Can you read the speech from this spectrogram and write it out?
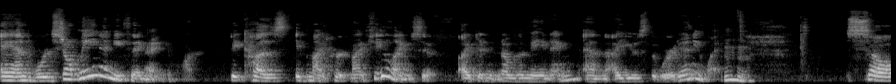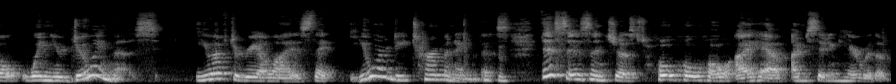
and words don't mean anything Right. anymore because it might hurt my feelings if I didn't know the meaning and I use the word anyway. Mhm. So when you're doing this, you have to realize that you are determining this. Mm-hmm. This isn't just ho ho ho. I have. I'm sitting here with a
